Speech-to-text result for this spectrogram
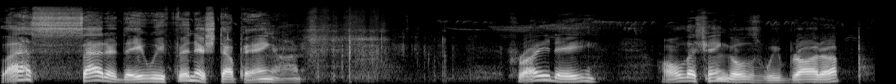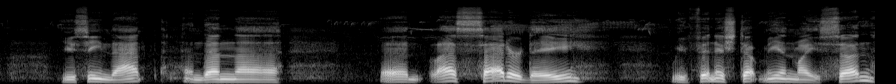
last Saturday we finished up. Hang on. Friday, all the shingles we brought up. You seen that, and then. Uh, and last Saturday, we finished up, me and my son,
